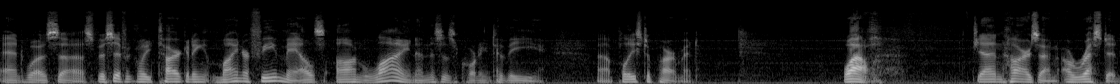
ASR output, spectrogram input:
and was uh, specifically targeting minor females online, and this is according to the uh, police department. Wow. Jan Harzan arrested.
